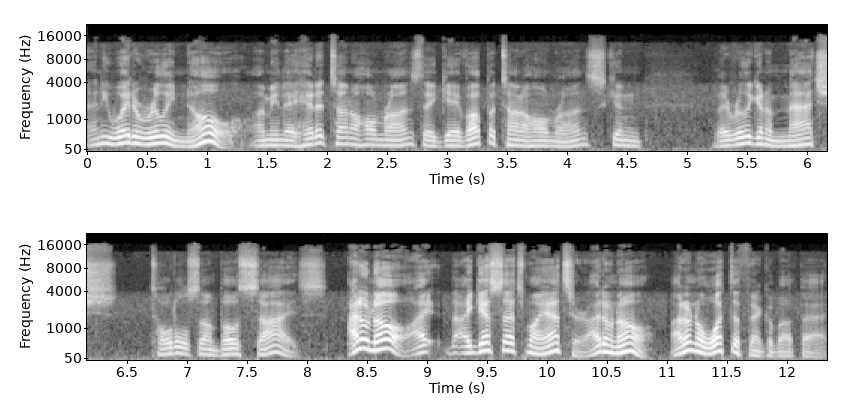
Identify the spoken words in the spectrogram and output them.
any way to really know. I mean, they hit a ton of home runs, they gave up a ton of home runs. Can are they really going to match totals on both sides? I don't know. I I guess that's my answer. I don't know. I don't know what to think about that.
